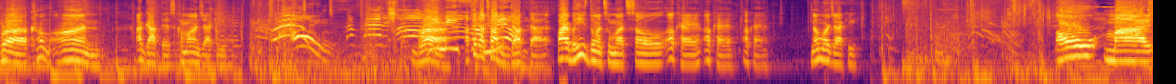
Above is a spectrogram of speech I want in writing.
Bruh, come on. I got this. Come on, Jacqui. Oh! Bruh, I think I some tried to duck that. Alright, but he's doing too much, so okay, okay, okay. No more Jacqui. Oh my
